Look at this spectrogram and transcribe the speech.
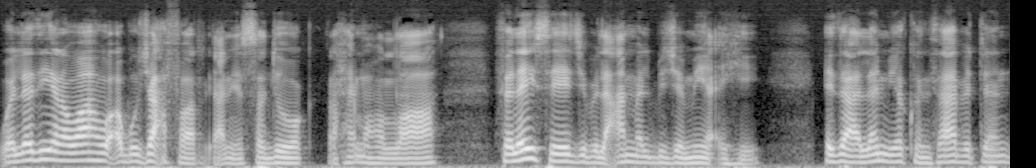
والذي رواه أبو جعفر يعني الصدوق رحمه الله فليس يجب العمل بجميعه إذا لم يكن ثابتا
